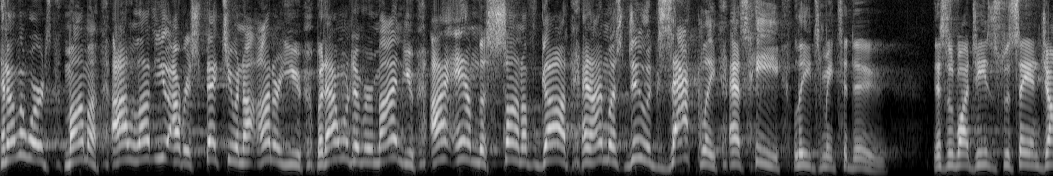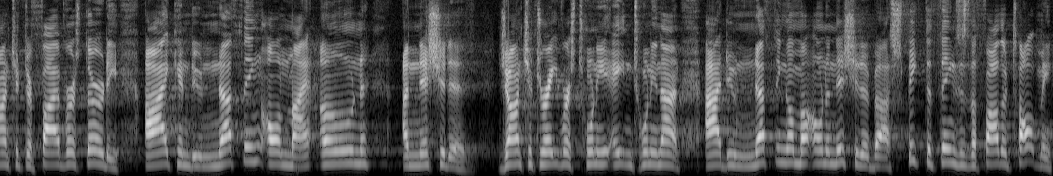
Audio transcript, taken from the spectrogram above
In other words, Mama, I love you, I respect you, and I honor you, but I want to remind you I am the Son of God, and I must do exactly as He leads me to do. This is why Jesus would say in John chapter 5, verse 30, I can do nothing on my own initiative. John chapter 8, verse 28 and 29. I do nothing on my own initiative, but I speak the things as the Father taught me.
